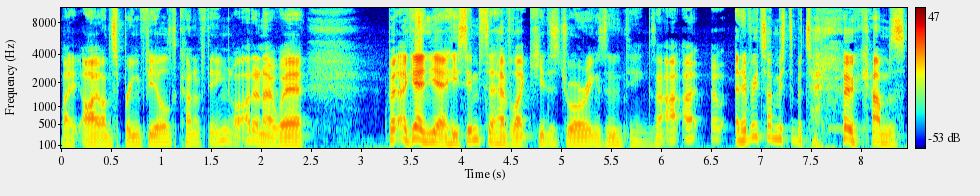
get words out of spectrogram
like Eye on Springfield kind of thing. Or I don't know where, but again, yeah, he seems to have like kids' drawings and things. I, I, and every time Mr. Potato comes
